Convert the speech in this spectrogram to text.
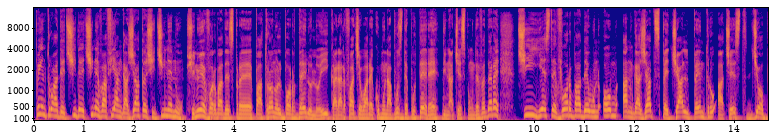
pentru a decide cine va fi angajată și cine nu. Și nu e vorba despre patronul bordelului, care ar face oarecum un abuz de putere din acest punct de vedere, ci este vorba de un om angajat special pentru acest job.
